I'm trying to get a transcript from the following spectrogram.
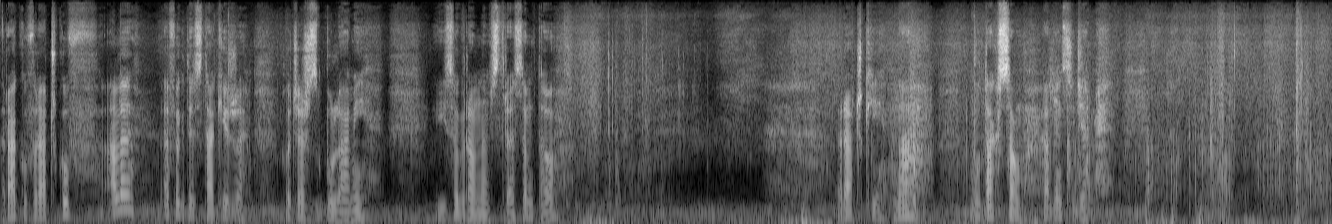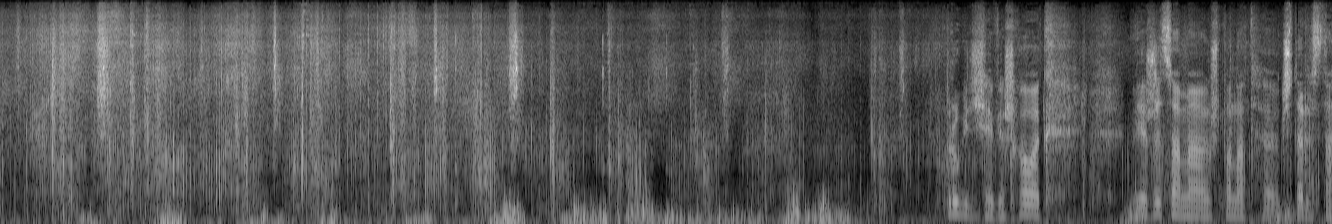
raków, raczków, ale efekt jest taki, że chociaż z bólami i z ogromnym stresem, to raczki na butach są, a więc idziemy. Drugi dzisiaj wierzchołek. Wieżyca ma już ponad e, 400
